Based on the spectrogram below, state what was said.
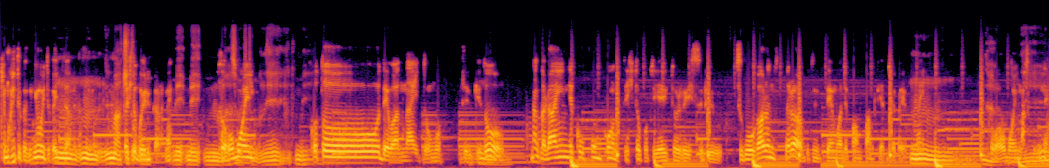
キモいとか、キモいとか言ったらうん、まあちょっともいるからね。めめうん。そうまあ重いことではないと思っってるけど、なんか LINE でこうポンポンって一言やり取りする都合があるんだったら、別に電話でパンパンってやっちゃえばよくない。うん。とは思いますけどね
